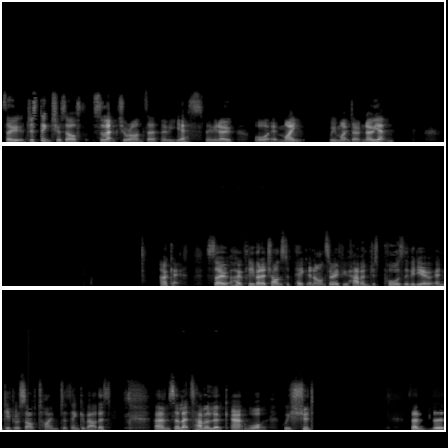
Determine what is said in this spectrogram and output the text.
So just think to yourself, select your answer, maybe yes, maybe no, or it might, we might don't know yet. Okay, so hopefully you've had a chance to pick an answer. If you haven't, just pause the video and give yourself time to think about this. Um, so let's have a look at what we should. So the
